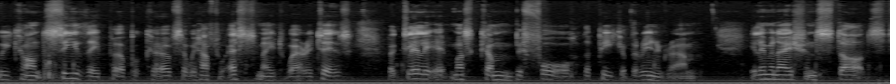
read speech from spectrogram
We can't see the purple curve so we have to estimate where it is but clearly it must come before the peak of the renogram. Elimination starts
